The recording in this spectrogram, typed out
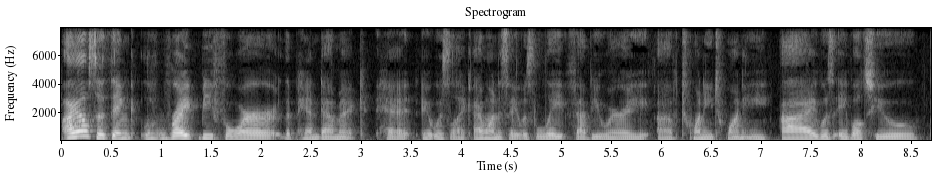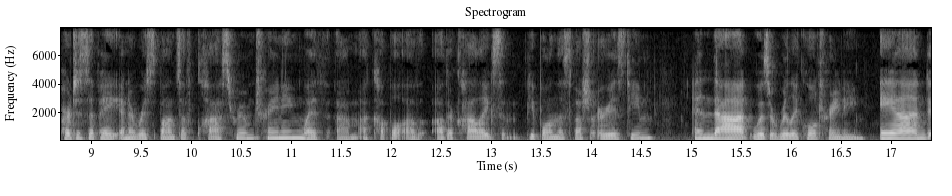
I also think right before the pandemic hit it was like I want to say it was late February of 2020 I was able to participate in a responsive classroom training with um, a couple of other colleagues and people on the special areas team and that was a really cool training. And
